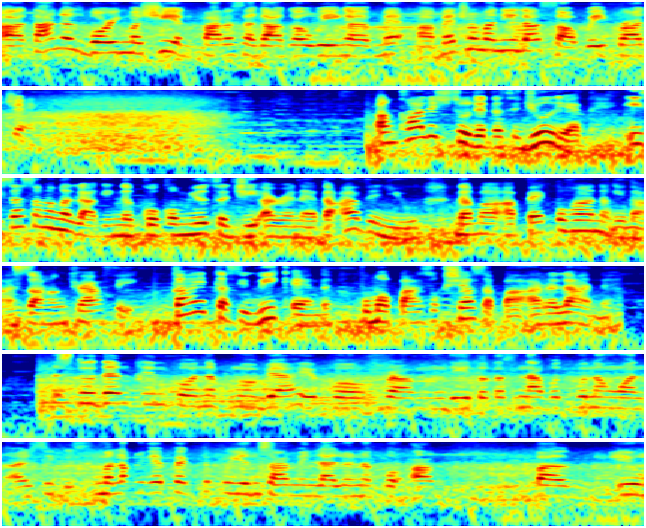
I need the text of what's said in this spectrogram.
ah, tunnel boring machine para sa gagawing ah, Me- ah, Metro Manila Subway Project. Ang college student na si Juliet, isa sa mga laging nagko-commute sa G. Araneta Avenue na maapektuhan ng inaasahang traffic. Kahit kasi weekend, pumapasok siya sa paaralan. Student din po na pumabiyahe po from dito, tapos nabot po ng 1 hour. Sig- Malaking epekto po yun sa amin, lalo na po um, pag yung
